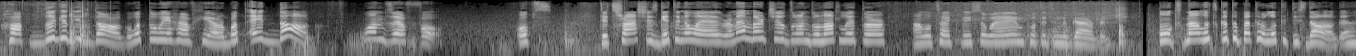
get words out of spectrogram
Hot diggity dog. What do we have here but a dog? Wonderful. Oops. The trash is getting away. Remember, children, do not litter. I will take this away and put it in the garbage. Well, now let's get a better look at this dog. Uh,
